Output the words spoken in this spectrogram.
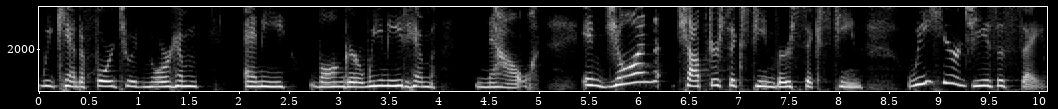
We can't afford to ignore him any longer. We need him now. In John chapter 16, verse 16, we hear Jesus say,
